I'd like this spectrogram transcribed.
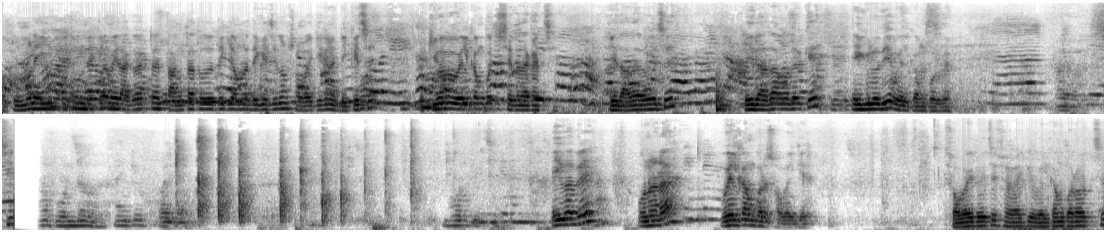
নতুন মানে এই প্রথম দেখলাম, এর আগে একটা তাংতা তোদের থেকে আমরা দেখেছিলাম, সবাইকে এখানে ডেকেছে। কীভাবে ওয়েলকাম করছে সেটা দেখাচ্ছি। এই দাদা রয়েছে, এই দাদা আমাদেরকে এইগুলো দিয়ে ওয়েলকাম করবে। এইভাবে ওনারা ওয়েলকাম করে সবাইকে। সবাই রয়েছে, সবাইকে ওয়েলকাম করা হচ্ছে।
